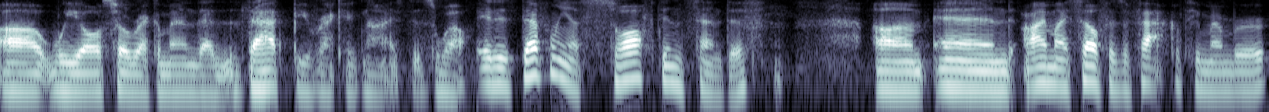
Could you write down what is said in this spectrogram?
uh, we also recommend that that be recognized as well. It is definitely a soft incentive um, and I myself as a faculty member,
